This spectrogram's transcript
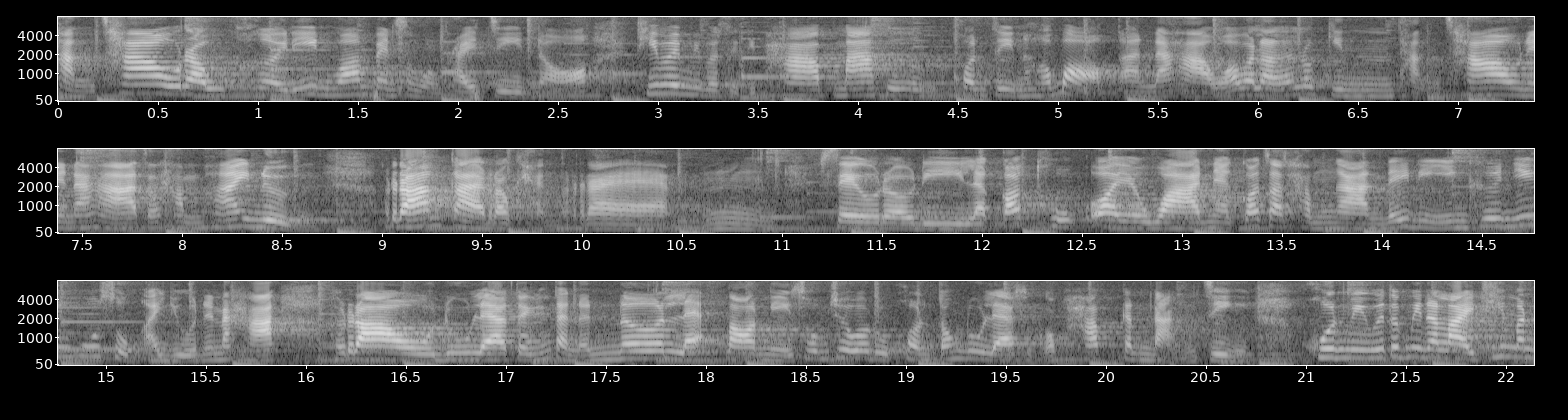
ถังเช่าเราเคยได้ยินว่ามันเป็นสมุนไพรจีนเนาะที่มันมีประสิทธิภาพมากคือคนจีนเขาบอกกันนะคะ ว่าเวลาที่เรากินถังเช่าเนี่ยนะคะ จะทำให้หนึ่งร่างกายเราแข็งแรง เซลล์เราดี แล้วก็ทุกอวัยวะเนี่ยก็จะทำงานได้ดียิ่งขึ้นยิ่งผู้สูงอายุเนี่ยนะคะ เราดูแลตัวเองตั้งแต่เนิ่นๆและตอนนี้ส้มเชื่อว่าทุกคนต้องดูแลสุขภาพกันหนักจริง คุณมีวิตามินอะไรที่มัน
